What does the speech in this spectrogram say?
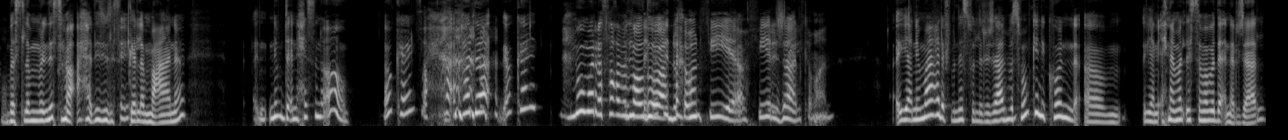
صح. بس لما نسمع أحد يجلس إيه. يتكلم معانا نبدأ نحس إنه oh okay. صح. هذا okay. مو مرة صعب الموضوع. إنه كمان في في رجال كمان. يعني ما أعرف بالنسبة للرجال بس ممكن يكون يعني إحنا ما لسه ما بدأنا رجال.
